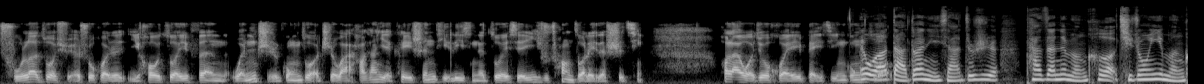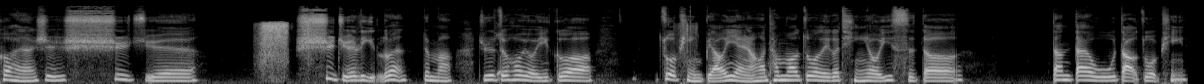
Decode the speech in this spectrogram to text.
除了做学术或者以后做一份文职工作之外，好像也可以身体力行的做一些艺术创作类的事情。后来我就回北京工哎，作。我要打断你一下，就是他在那门课，其中一门课好像是视觉视觉理论，对吗？就是最后有一个作品表演，然后汤包做了一个挺有意思的当代舞蹈作品，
